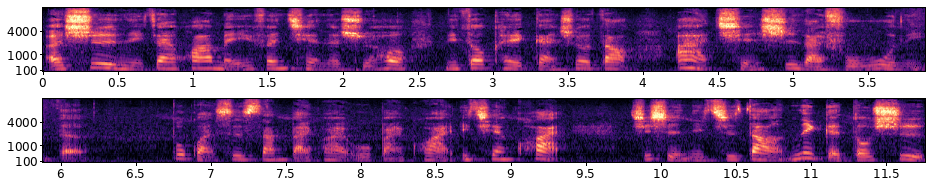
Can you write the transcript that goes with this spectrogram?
而是你在花每一分钱的时候，你都可以感受到啊，钱是来服务你的，不管是三百块、五百块、一千块，其实你知道那个都是，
